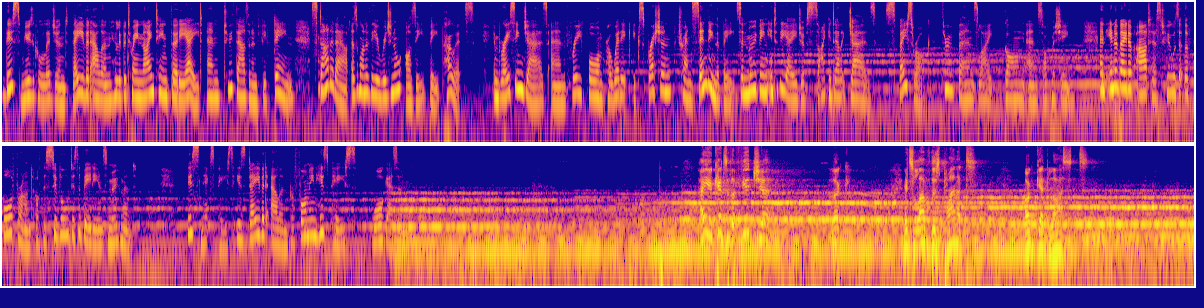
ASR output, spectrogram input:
This musical legend, Daevid Allen, who lived between 1938 and 2015, started out as one of the original Aussie beat poets, embracing jazz and free form poetic expression, transcending the beats and moving into the age of psychedelic jazz, space rock, through bands like Gong and Soft Machine. An innovative artist who was at the forefront of the civil disobedience movement. This next piece is Daevid Allen performing his piece, Wargasm. Hey, you kids of the future. Look, it's love this planet or get lost.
